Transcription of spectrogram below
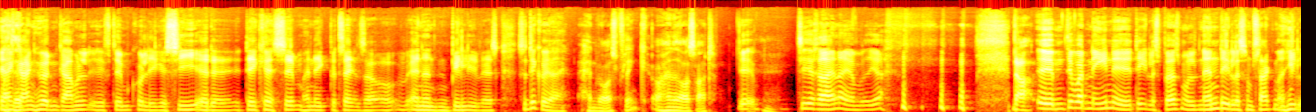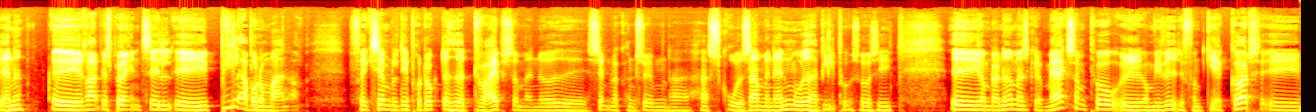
Jeg har den- engang hørt en gammel FDM-kollega sige, at øh, det kan simpelthen ikke betale sig og andet end den billige vask. Så det gør jeg. han var også flink, og han havde også ret. Det, det regner jeg med, ja. Nå, øh, det var den ene øh, del af spørgsmålet. Den anden del er som sagt noget helt andet. Øh, Rabia spørger ind til øh, bilabonnementer. For eksempel det produkt, der hedder Drive, som er noget, øh, Simpler-koncernen har, har skruet sammen en anden måde at have bil på, så at sige. Øh, om der er noget, man skal være opmærksom på, øh, om vi ved, at det fungerer godt. Øh,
